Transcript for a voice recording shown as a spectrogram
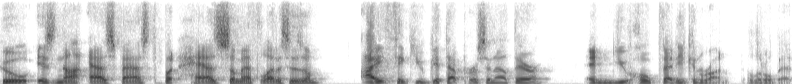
who is not as fast but has some athleticism, I think you get that person out there and you hope that he can run a little bit.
